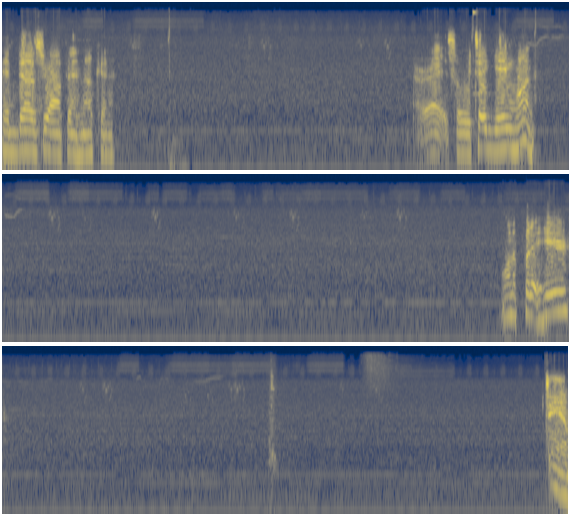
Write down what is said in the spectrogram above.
It does drop in, okay. Alright, so we take game one. want to put it here. Damn,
